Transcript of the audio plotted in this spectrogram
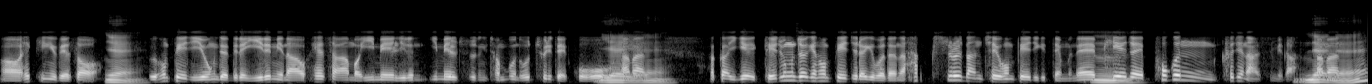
어, 해킹이 돼서 예. 그 홈페이지 이용자들의 이름이나 회사, 뭐 이메일, 이름, 이메일 주소 등이 전부 노출이 됐고 예. 다만 예. 아까 이게 대중적인 홈페이지라기보다는 학술 단체의 홈페이지이기 때문에 음. 피해자의 폭은 크지는 않습니다. 네, 다만 네.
